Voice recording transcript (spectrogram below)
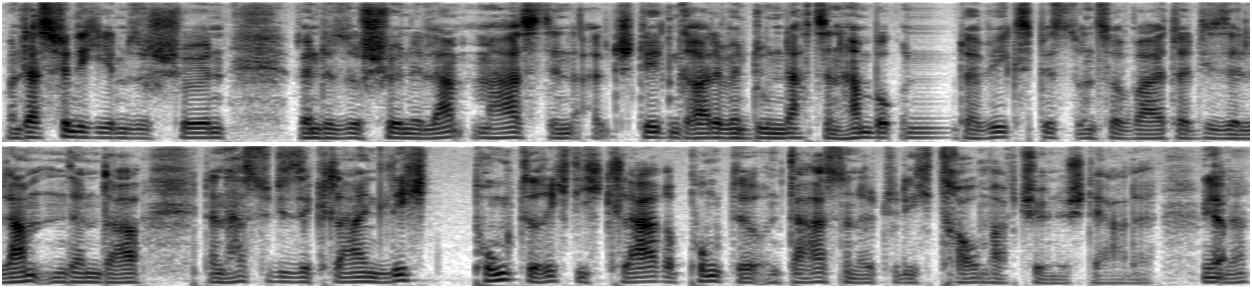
Und das finde ich eben so schön, wenn du so schöne Lampen hast in Städten, gerade wenn du nachts in Hamburg unterwegs bist und so weiter, diese Lampen dann da, dann hast du diese kleinen Licht Punkte, richtig klare Punkte und da hast du natürlich traumhaft schöne Sterne. Ja, ne?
